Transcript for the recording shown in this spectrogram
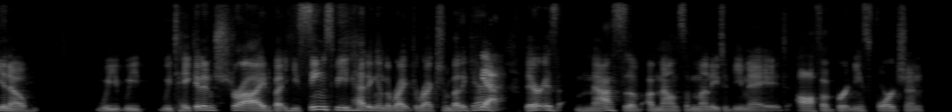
you know, we we we take it in stride. But he seems to be heading in the right direction. But again, yeah. there is massive amounts of money to be made off of Britney's fortune.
